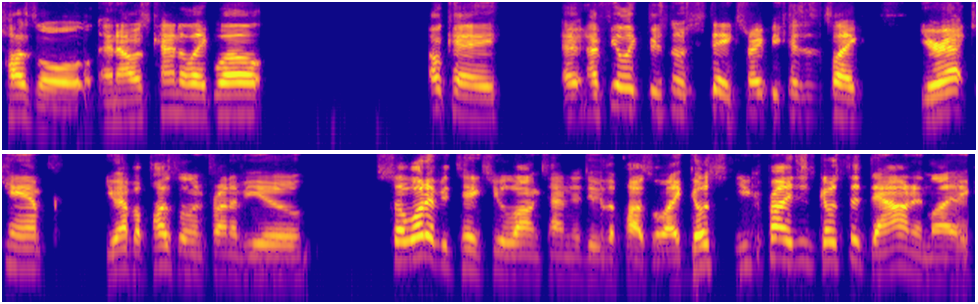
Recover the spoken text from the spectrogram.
puzzle, and I was kind of like, well, okay. I, I feel like there's no stakes, right? Because it's like you're at camp, you have a puzzle in front of you. So what if it takes you a long time to do the puzzle? Like go, you could probably just go sit down and like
